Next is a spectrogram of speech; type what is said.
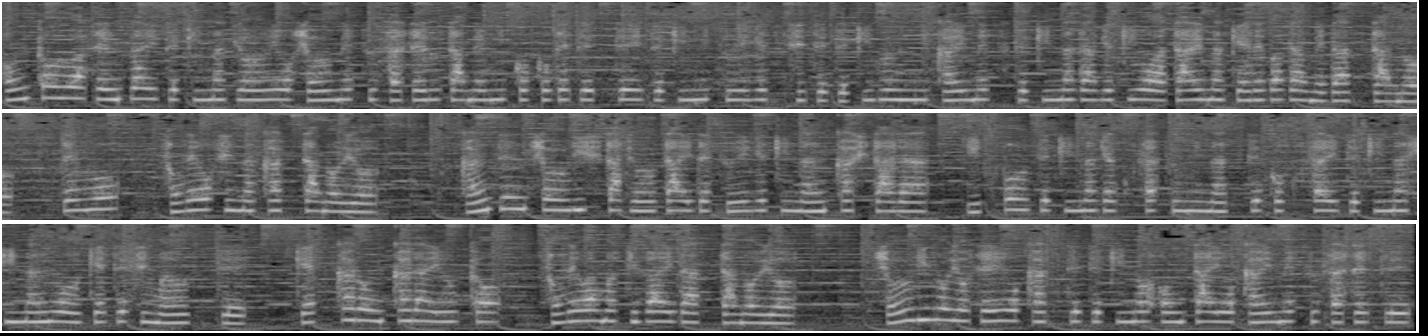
本当は潜在的な脅威を消滅させるためにここで徹底的に追撃して敵軍に壊滅的な打撃を与えなければダメだったの。でも、それをしなかったのよ。完全勝利した状態で追撃なんかしたら、一方的な虐殺になって国際的な非難を受けてしまうって、結果論から言うと、それは間違いだったのよ。勝利の余勢を買って敵の本体を壊滅させて、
